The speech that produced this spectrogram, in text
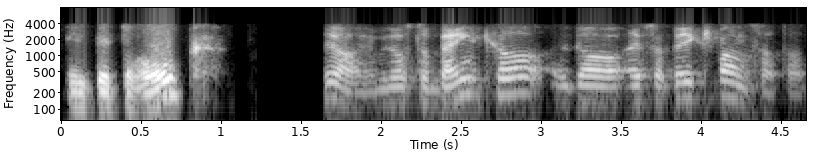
In Betrug? Ja, dass der Banker der SAP gesponsert hat.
